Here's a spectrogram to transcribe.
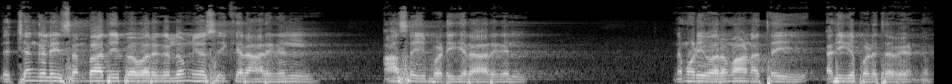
லட்சங்களை சம்பாதிப்பவர்களும் யோசிக்கிறார்கள் ஆசைப்படுகிறார்கள். நம்முடைய வருமானத்தை அதிகப்படுத்த வேண்டும்.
